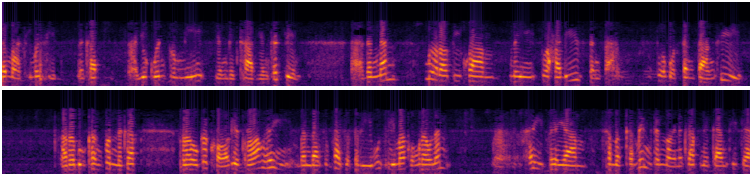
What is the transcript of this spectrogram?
ละหมาดที่มัสยิดนะครับยกเว้นตรงนี้อย่างเด็ดขาดอย่างชัดเจนดังนั้นเมื่อเราตีความในตัวฮะดีสต่างๆ ตัวบทต่างๆที่ระบุข้างต้นนะครับ เราก็ขอเรียกร้องให้บรรดาสุภาพสตรีมุสลิมของเรานั้นให้พยายาม สมัครคเมนกันหน่อยนะครับ ในการที่จะ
